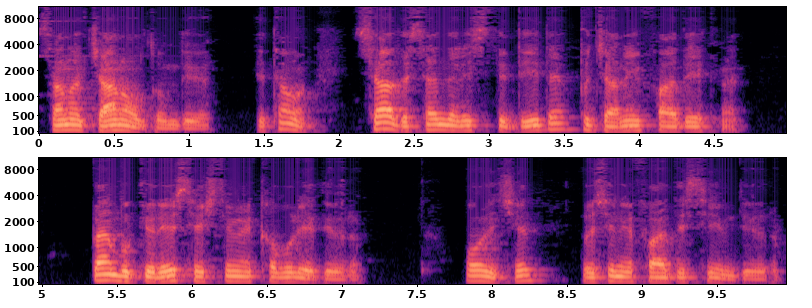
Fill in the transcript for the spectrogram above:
Sana can oldum diyor. E tamam. Sadece senden istediği de bu canı ifade etmen. Ben bu görevi seçtim ve kabul ediyorum. Onun için özün ifadesiyim diyorum.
